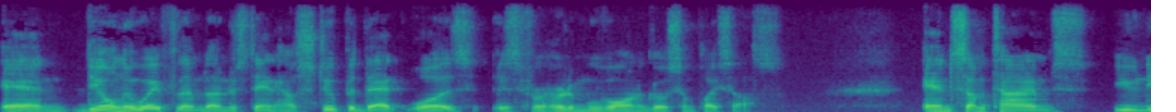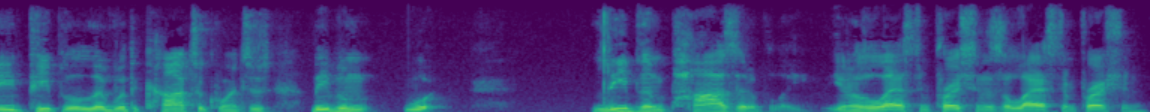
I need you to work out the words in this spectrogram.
And the only way for them to understand how stupid that was is for her to move on and go someplace else. And sometimes you need people to live with the consequences. Leave them leave them positively. You know, the last impression is the last impression.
